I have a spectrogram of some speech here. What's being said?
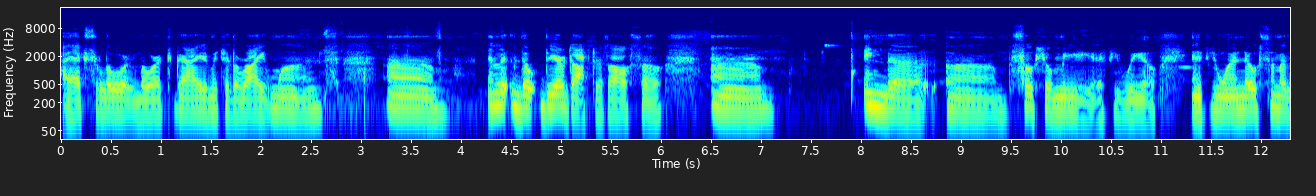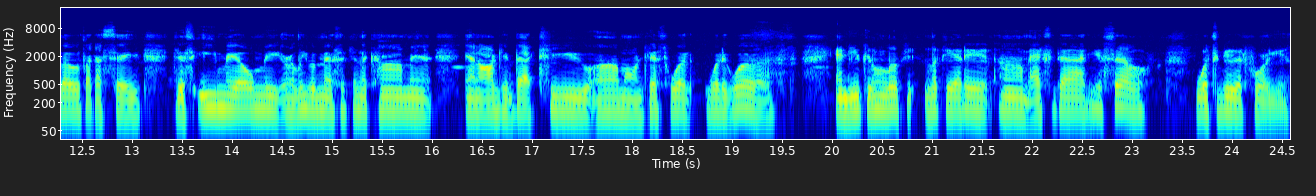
I asked the Lord, Lord, to guide me to the right ones. Um, and th- their doctors also. Um, in the um, social media, if you will. And if you want to know some of those, like I say, just email me or leave a message in the comment, and I'll get back to you um, on just what, what it was. And you can look look at it, um, ask God yourself what's good for you.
